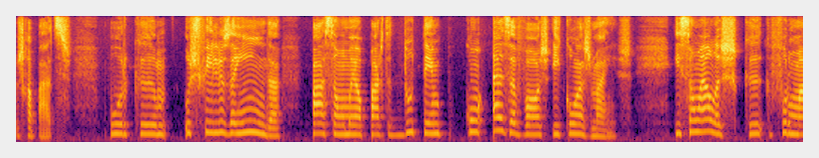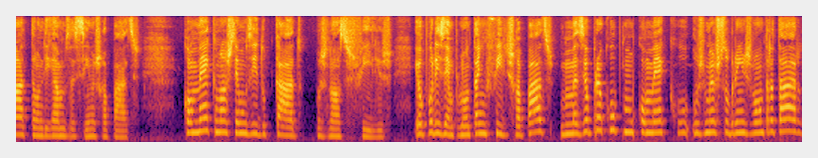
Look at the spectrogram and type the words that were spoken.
os rapazes, porque os filhos ainda passam a maior parte do tempo com as avós e com as mães. E são elas que, que formatam, digamos assim, os rapazes. Como é que nós temos educado os nossos filhos? Eu, por exemplo, não tenho filhos rapazes, mas eu preocupo-me como é que os meus sobrinhos vão tratar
